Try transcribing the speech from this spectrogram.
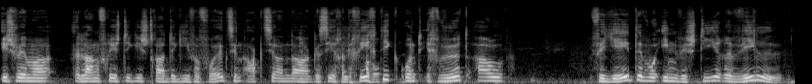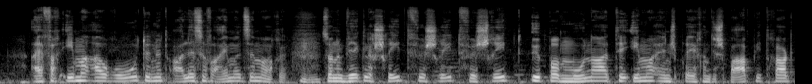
ist, wenn man eine langfristige Strategie verfolgt, sind Aktienanlagen sicherlich richtig. Aber und ich würde auch für jeden, der investieren will, einfach immer auch rote, nicht alles auf einmal zu machen, mhm. sondern wirklich Schritt für Schritt für Schritt über Monate immer entsprechenden Sparbetrag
